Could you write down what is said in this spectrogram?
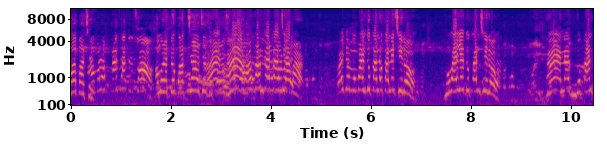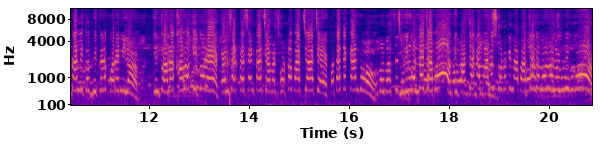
সব আছে। আমার একটা বাচ্চা আছে হ্যাঁ হকার কার্ড আছে আমার। ওই যে মোবাইল দোকান ওখানে ছিল। মোবাইলের দোকান ছিল। হ্যাঁ না দোকানটা আমি তো ভিতরে করে নিলাম। কিন্তু আমার খাওয়া কি করে? ক্যান্সার পেশেন্ট আছে আমার চুরি করতে যাব? কি বাচ্চাকে মানুষ করবে কি না? বাচ্চাকে বলো চুরি কর,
